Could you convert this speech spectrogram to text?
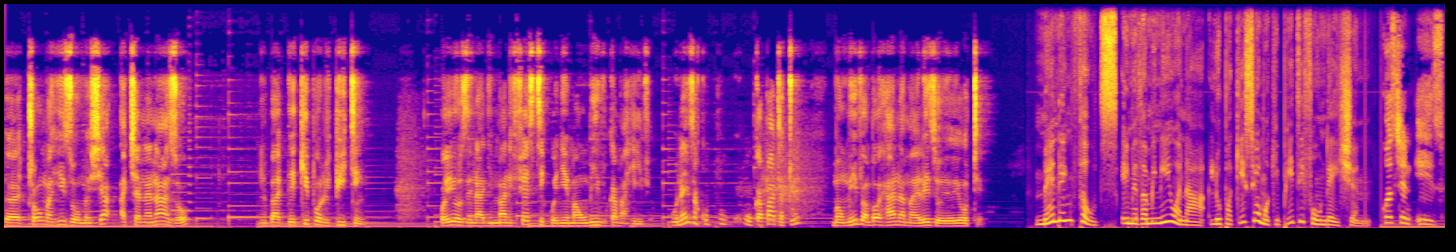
uh, trauma hizo umeshaachana nazo but they keep on repeating. Kwa hiyo zinajimanifesti kwenye maumivu kama hivyo. Unaweza kupu- ukapata tu maumivu ambayo hayana maelezo yoyote. Mending Thoughts imedhaminiwa na Lupakisyo Mwakipiti Foundation. question is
